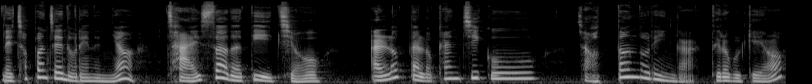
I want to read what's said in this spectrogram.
네, 첫 번째 노래는요. 彩色的地球 알록달록한 지구. 자, 어떤 노래인가 들어볼게요.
